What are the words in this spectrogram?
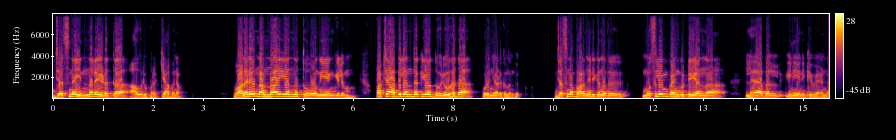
ജസ്ന ഇന്നലെ എടുത്ത ആ ഒരു പ്രഖ്യാപനം. വളരെ നന്നായി എന്ന് തോന്നിയെങ്കിലും പക്ഷെ അതിലെന്തൊക്കെയോ ദുരൂഹത ഒളിഞ്ഞെടുക്കുന്നുണ്ട്. ജസ്ന പറഞ്ഞിരിക്കുന്നത് മുസ്ലിം പെൺകുട്ടി എന്ന ലേബൽ ഇനി എനിക്ക് വേണ്ട.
